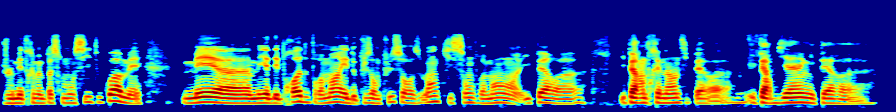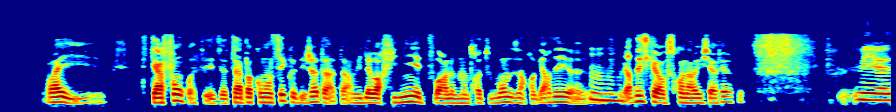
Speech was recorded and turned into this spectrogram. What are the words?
je le mettrai même pas sur mon site ou quoi, mais mais il y a des prods vraiment et de plus en plus heureusement qui sont vraiment hyper entraînantes, hyper, hyper bien, hyper, ouais, i tu étais à fond, quoi. Tu es tu as pas commencé que déjà tu as envie de l'avoir fini et de pouvoir le montrer à tout le monde en disant: «Regardez, heu, regardez ce qu'on a réussi à faire tout». Mais heu,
